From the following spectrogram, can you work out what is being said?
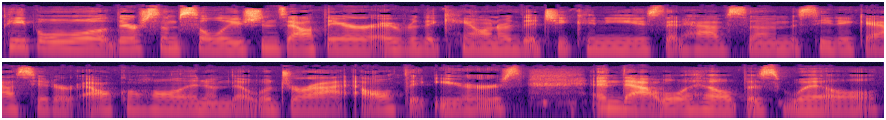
people will there's some solutions out there over the counter that you can use that have some acetic acid or alcohol in them that will dry out the ears and that will help as well.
